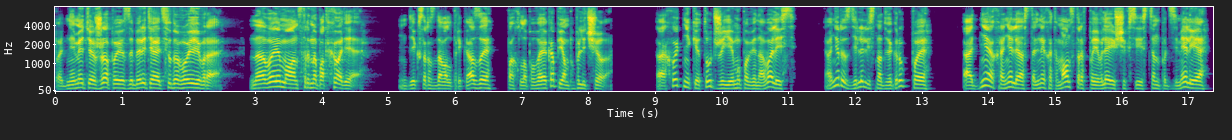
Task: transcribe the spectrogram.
поднимите жопы и заберите отсюда Вуивра! Новые монстры на подходе!» Дикс раздавал приказы, похлопывая копьем по плечу. Охотники тут же ему повиновались, они разделились на две группы. Одни охраняли остальных от монстров, появляющихся из стен подземелья,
